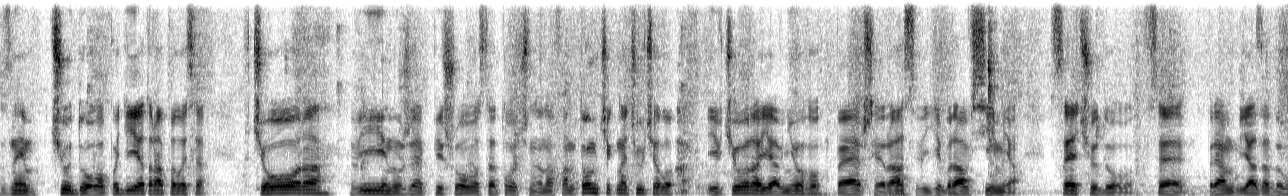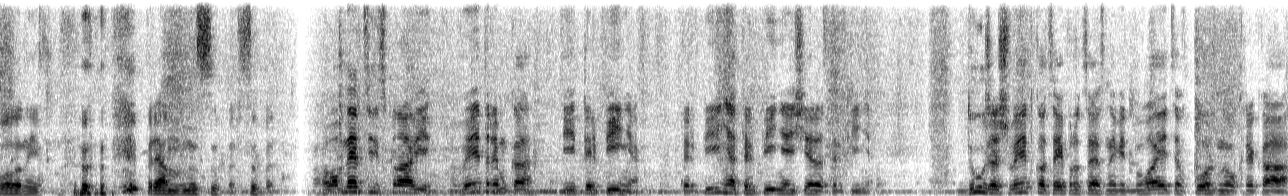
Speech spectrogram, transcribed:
З ним чудова подія трапилася. Вчора він уже пішов остаточно на фантомчик на чучело. І вчора я в нього перший раз відібрав сім'я. Все чудово. Все прям я задоволений. Прям ну супер, супер. Головне в цій справі витримка і терпіння. Терпіння, терпіння і ще раз терпіння. Дуже швидко цей процес не відбувається. В кожного хряка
